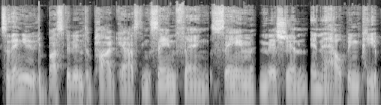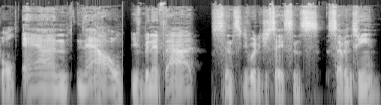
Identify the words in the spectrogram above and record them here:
So then you busted into podcasting, same thing, same mission in helping people. And now you've been at that since, what did you say, since 17?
